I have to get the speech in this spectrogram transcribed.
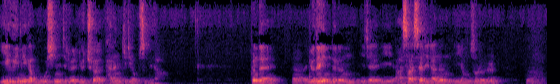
이 의미가 무엇인지를 유추할 다른 길이 없습니다. 그런데 어, 유대인들은 이제 이 아사셀이라는 이 염소를 어,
